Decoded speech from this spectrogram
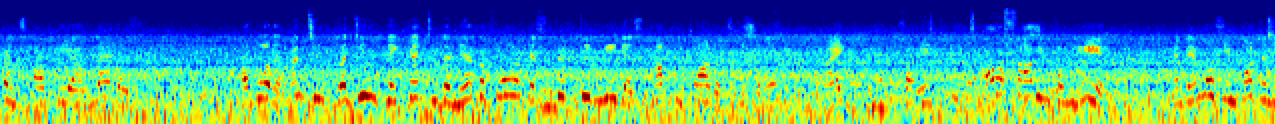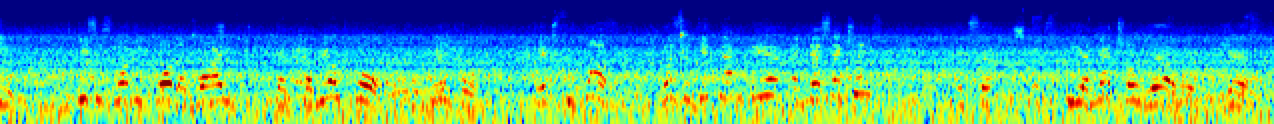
of the uh, levels of water. Until, until they get to the Niagara Falls, that's mm. 50 meters top to bottom. Right? Mm. So it's, it's all starting from here. And then most importantly, this is what we call the why the, the real core, the real core. It's because once you get down there and that section, it's, a, it's the natural well. Yes.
